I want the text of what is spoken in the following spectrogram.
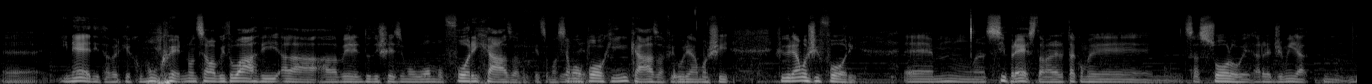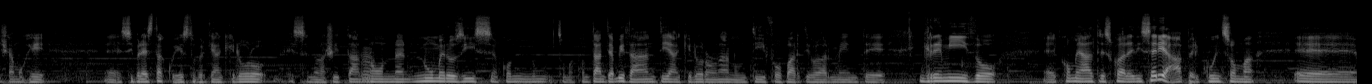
eh, inedita perché comunque non siamo abituati ad avere il dodicesimo uomo fuori casa perché insomma siamo pochi in casa figuriamoci, figuriamoci fuori ehm, si presta una realtà come Sassuolo e a Reggio Emilia mm, diciamo che eh, si presta a questo perché anche loro essendo una città mm. non numerosissima con, insomma, con tanti abitanti anche loro non hanno un tifo particolarmente gremito eh, come altre squadre di Serie A per cui insomma eh,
